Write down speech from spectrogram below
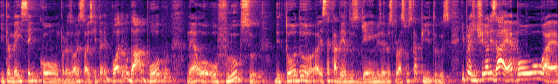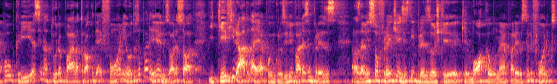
e também sem compras. Olha só, isso aqui também pode mudar um pouco né, o, o fluxo de toda essa cadeia dos games nos próximos capítulos. E para a gente finalizar, a Apple, a Apple cria assinatura para troca de iPhone e outros aparelhos. Olha só, e que virada da Apple. Inclusive, várias empresas elas devem sofrer. Já existem empresas hoje que, que locam né, aparelhos telefônicos.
